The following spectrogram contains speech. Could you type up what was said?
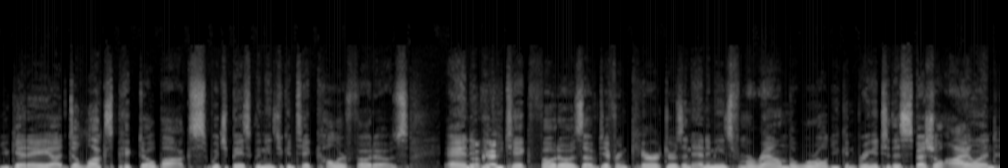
you get a uh, deluxe picto box, which basically means you can take color photos. And if you take photos of different characters and enemies from around the world, you can bring it to this special island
